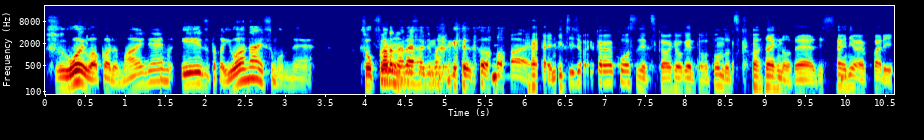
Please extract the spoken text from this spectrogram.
すごいわかる。My name is とか言わないですもんね。そっかそうなんら習い始。まるけれど、はい。はい、日常英会話コースで使う表現ってほとんど使わないので、実際にはやっぱり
